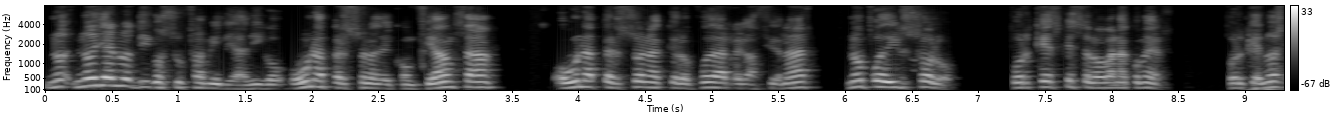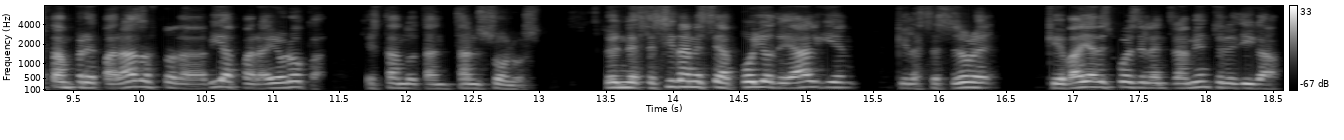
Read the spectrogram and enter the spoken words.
No, no ya no digo su familia, digo o una persona de confianza o una persona que lo pueda relacionar, no puede ir solo, porque es que se lo van a comer, porque no están preparados todavía para ir a Europa, estando tan, tan solos. Entonces necesitan ese apoyo de alguien que les asesore que vaya después del entrenamiento y le diga,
